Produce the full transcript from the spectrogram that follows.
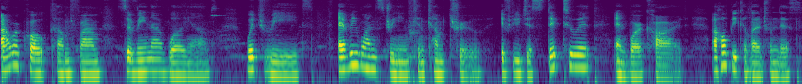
our quote comes from Serena Williams, which reads Everyone's dream can come true if you just stick to it and work hard. I hope you can learn from this.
